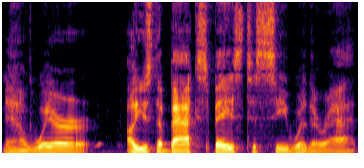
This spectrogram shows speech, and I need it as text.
Now, where I'll use the backspace to see where they're at.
